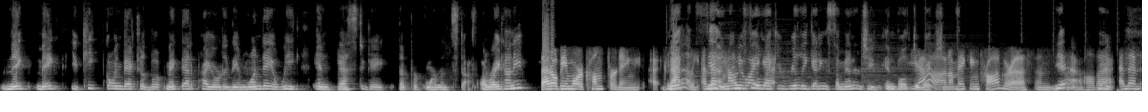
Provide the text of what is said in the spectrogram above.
make make you keep going back to the book, make that a priority. Then one day a week, investigate the performance stuff. All right, honey. That'll be more comforting. Exactly. Yes, and yeah, then and how then you do feel I get? like you're really getting some energy in both yeah, directions. and I'm making progress and, and Yeah, all yeah. that. And then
